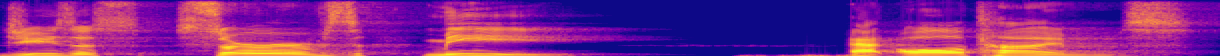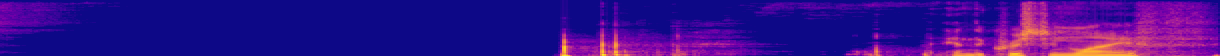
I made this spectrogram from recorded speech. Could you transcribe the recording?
Jesus serves me at all times. And the Christian life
